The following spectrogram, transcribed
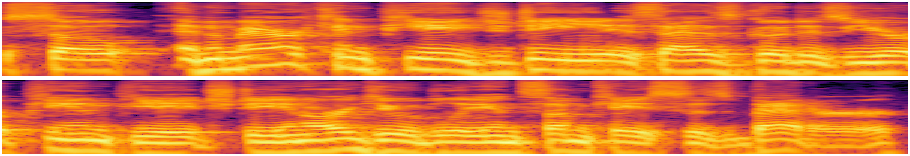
So, an American PhD is as good as a European PhD, and arguably in some cases better.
